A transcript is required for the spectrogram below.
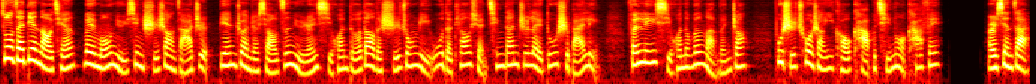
坐在电脑前为某女性时尚杂志编撰着小资女人喜欢得到的十种礼物的挑选清单之类都市白领粉领喜欢的温婉文章。不时啜上一口卡布奇诺咖啡，而现在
